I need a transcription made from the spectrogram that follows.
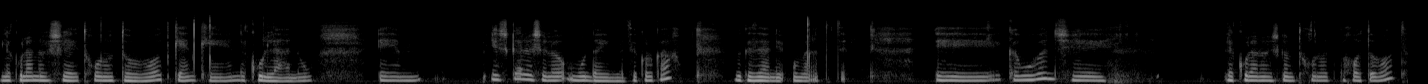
לכולנו יש תכונות טובות, כן, כן, לכולנו. יש כאלה שלא מודעים לזה כל כך, וכזה אני אומרת את זה. Uh, כמובן שלכולנו יש גם תכונות פחות טובות,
